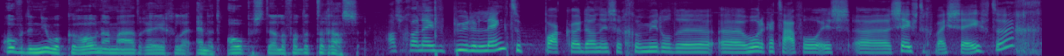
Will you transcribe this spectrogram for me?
over de nieuwe coronamaatregelen en het openstellen van de terrassen. Als we gewoon even puur de lengte pakken, dan is een gemiddelde eh horecatafel is, eh 70 bij 70.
